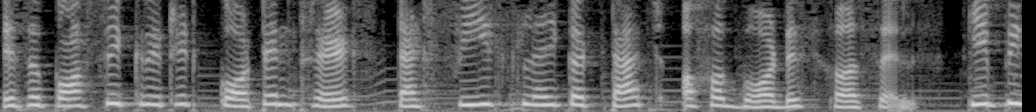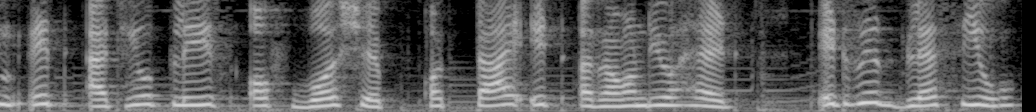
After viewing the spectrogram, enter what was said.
is a consecrated cotton threads that feels like a touch of a goddess herself. Keeping it at your place of worship or tie it around your head, it will bless you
